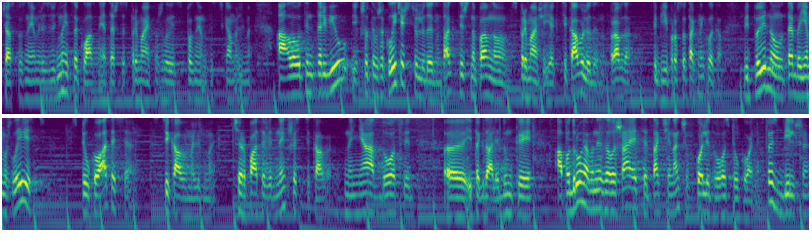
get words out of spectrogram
часто знайомлюсь з людьми, і це класно. Я теж це сприймаю як можливість познайомитися з цікавими людьми. Але от інтерв'ю, якщо ти вже кличеш цю людину, так ти ж напевно сприймаєш її як цікаву людину, правда? Ти б її просто так не кликав. Відповідно, у тебе є можливість спілкуватися з цікавими людьми, черпати від них щось цікаве, знання, досвід е, і так далі, думки. А по-друге, вони залишаються так чи інакше в колі твого спілкування. Хтось більше,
